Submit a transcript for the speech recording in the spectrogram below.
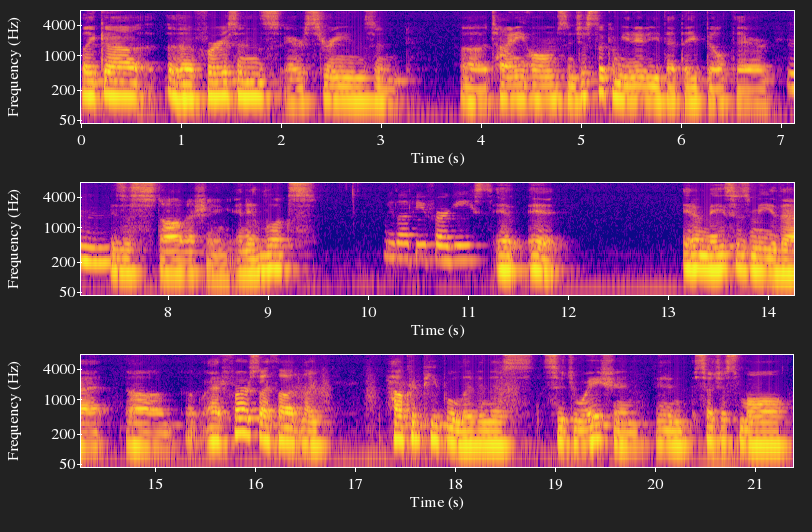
Like uh, the Ferguson's Airstreams and uh, tiny homes and just the community that they built there Mm. is astonishing, and it looks We love you, Fergies. it it it amazes me that um, at first I thought like how could people live in this situation in such a small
